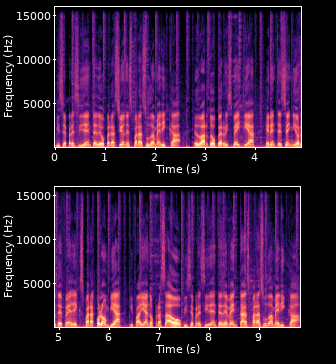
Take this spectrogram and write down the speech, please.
vicepresidente de operaciones para Sudamérica, Eduardo Berrisbeitia, gerente senior de FedEx para Colombia, y Fayano Frazao, vicepresidente de ventas para Sudamérica.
